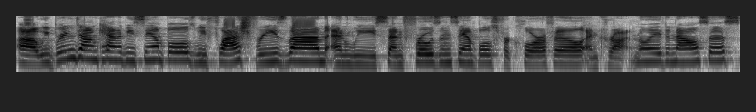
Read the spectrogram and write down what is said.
Uh, we bring down canopy samples, we flash freeze them, and we send frozen samples for chlorophyll and carotenoid analysis.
